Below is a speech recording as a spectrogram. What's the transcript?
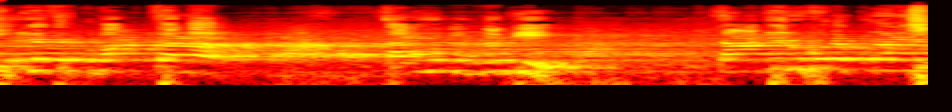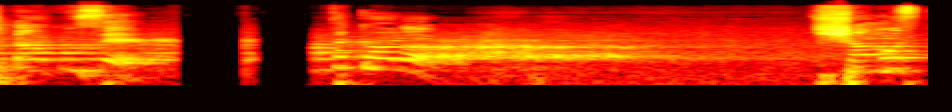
শরীয়তের প্রবক্তা না, তারা হলো নবী। তাদের উপরে কোরআন করছে পার্থক্য হলো, সমস্ত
